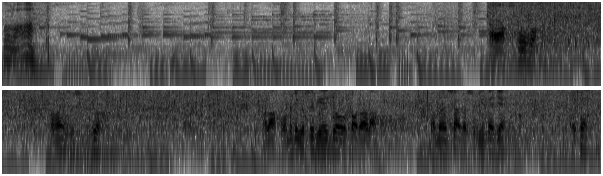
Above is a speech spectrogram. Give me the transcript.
到了啊！哎呀，舒服！哎呀，这是热。好了，我们这个视频就到这儿了，咱们下个视频再见。OK。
